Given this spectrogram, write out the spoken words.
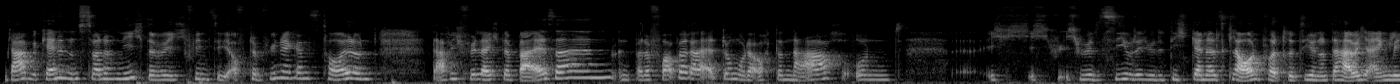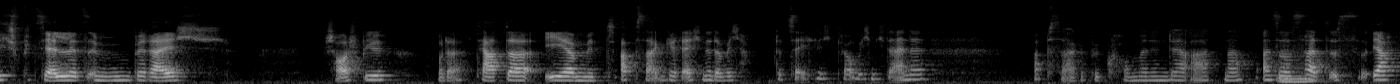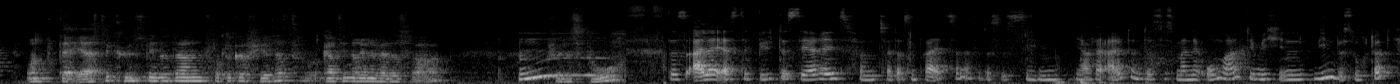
ja, wir kennen uns zwar noch nicht, aber ich finde sie auf der Bühne ganz toll und darf ich vielleicht dabei sein bei der Vorbereitung oder auch danach und ich, ich, ich würde sie oder ich würde dich gerne als Clown porträtieren und da habe ich eigentlich speziell jetzt im Bereich Schauspiel oder Theater eher mit Absagen gerechnet, aber ich habe tatsächlich, glaube ich, nicht eine Absage bekommen in der Art. Ne? Also mhm. es hat es, ja. Und der erste Künstler, den du dann fotografiert hast, kannst du dich noch erinnern, wer das war? Mhm. Für das Buch? Das allererste Bild der Serie ist von 2013, also das ist sieben Jahre alt und das ist meine Oma, die mich in Wien besucht hat.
